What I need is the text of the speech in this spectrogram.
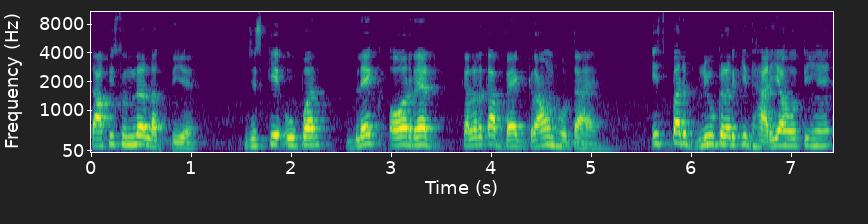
काफ़ी सुंदर लगती है, जिसके ऊपर ब्लैक और रेड कलर का बैकग्राउंड होता है। इस पर ब्लू कलर की धारियाँ होती हैं,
